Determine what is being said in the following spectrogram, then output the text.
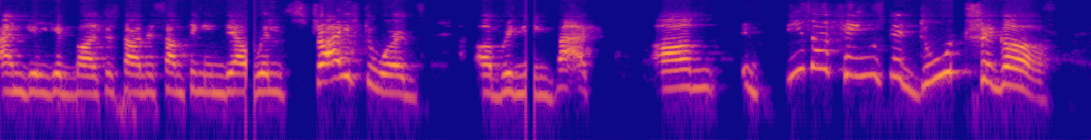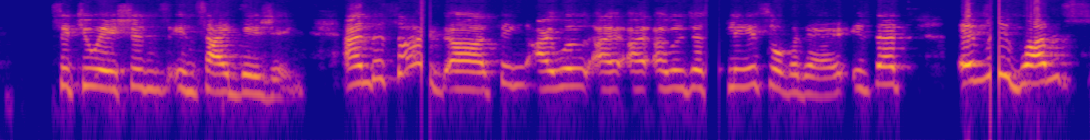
and Gilgit Baltistan, is something India will strive towards uh, bringing back. Um, these are things that do trigger situations inside Beijing. And the third uh, thing I will I, I will just place over there is that every once,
